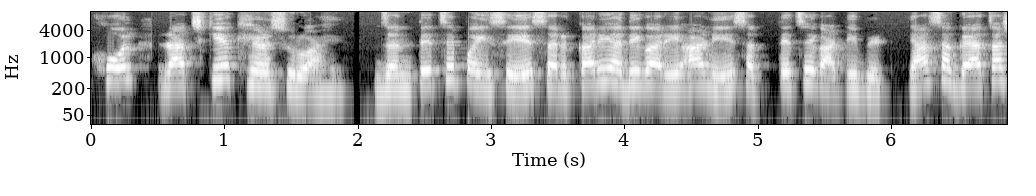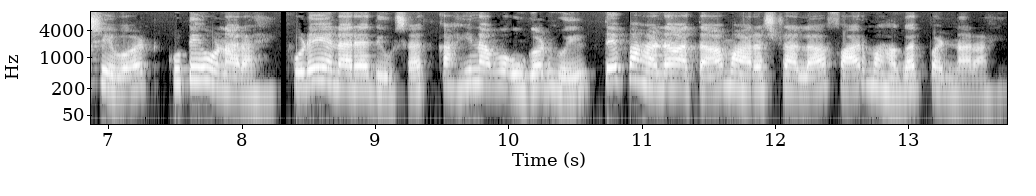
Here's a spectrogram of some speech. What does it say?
खोल राजकीय खेळ सुरू आहे. जनतेचे पैसे सरकारी अधिकारी आणि सत्तेचे गाठीभेट या सगळ्याचा शेवट कुठे होणार आहे? पुढे येणाऱ्या दिवसात काही नावं उघड होईल ते पाहणं आता महाराष्ट्राला फार महागात पडणार आहे.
